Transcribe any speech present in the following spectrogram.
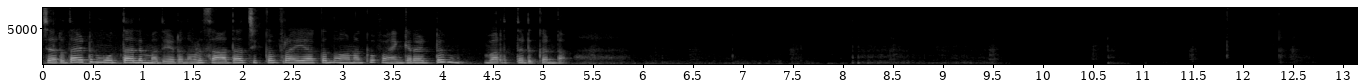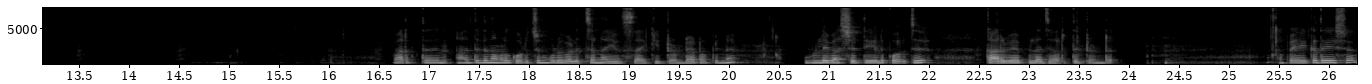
ചെറുതായിട്ട് മൂത്താലും മതി കേട്ടോ. നമ്മൾ സാധാ ചിക്കൻ ഫ്രൈ ആക്കുന്ന കണക്ക് ഭയങ്കരമായിട്ട് വറുത്തെടുക്കണ്ട. വറുത്ത് അതിൽ നമ്മൾ കുറച്ചും കൂടി വെളിച്ചെണ്ണ യൂസ് ആക്കിയിട്ടുണ്ട് കേട്ടോ. പിന്നെ ഉള്ളി വശട്ടിയിൽ കുറച്ച് കറിവേപ്പില ചേർത്തിട്ടുണ്ട്. അപ്പോൾ ഏകദേശം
